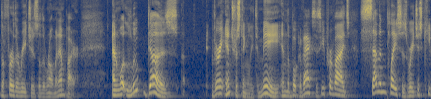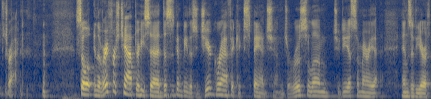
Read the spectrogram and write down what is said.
the further reaches of the Roman Empire. And what Luke does, very interestingly to me, in the book of Acts, is he provides seven places where he just keeps track. so in the very first chapter, he said this is going to be this geographic expansion Jerusalem, Judea, Samaria, ends of the earth.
